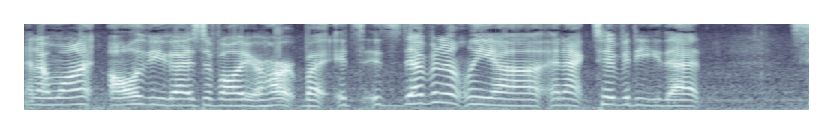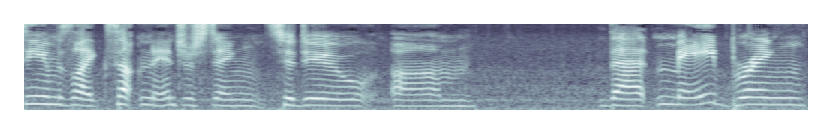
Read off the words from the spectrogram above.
and I want all of you guys to follow your heart. But it's it's definitely uh, an activity that seems like something interesting to do um, that may bring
